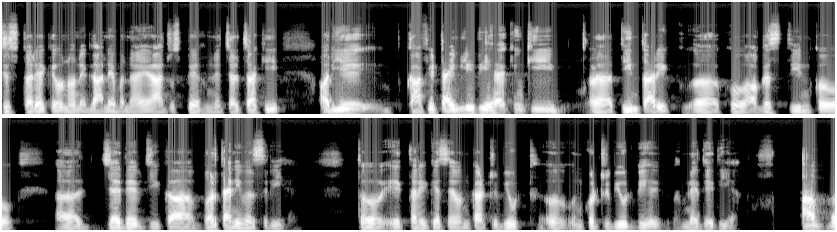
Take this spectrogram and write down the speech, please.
जिस तरह के उन्होंने गाने बनाए, आज उस पर हमने चर्चा की। और ये काफ़ी टाइमली भी है क्योंकि तीन तारीख को अगस्त तीन को जयदेव जी का बर्थ एनिवर्सरी है। तो एक तरीके से उनका ट्रिब्यूट उनको ट्रिब्यूट भी हमने दे दिया। अब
